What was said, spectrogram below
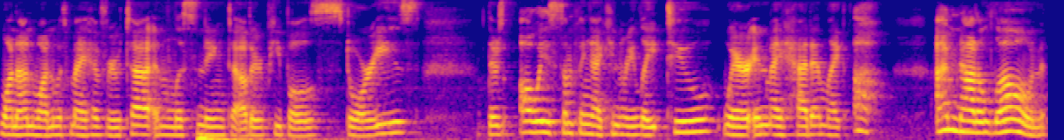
one on one with my Havruta and listening to other people's stories. There's always something I can relate to where in my head I'm like, oh, I'm not alone.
